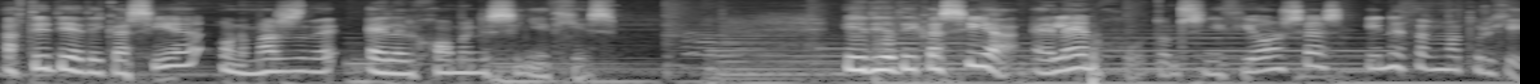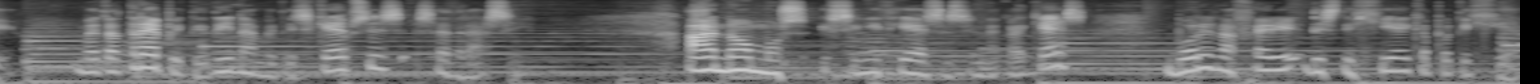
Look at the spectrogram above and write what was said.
Αυτή η διαδικασία ονομάζεται ελεγχόμενες συνήθειες. Η διαδικασία ελέγχου των συνηθιών σας είναι θαυματουργή. Μετατρέπει τη δύναμη της σκέψης σε δράση. Αν όμως οι συνήθειές σας είναι κακές, μπορεί να φέρει δυστυχία και αποτυχία.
